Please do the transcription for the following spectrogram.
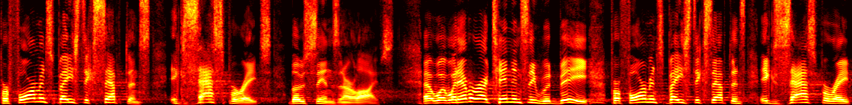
performance based acceptance exasperates those sins in our lives. Uh, whatever our tendency would be, performance based acceptance exasperate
